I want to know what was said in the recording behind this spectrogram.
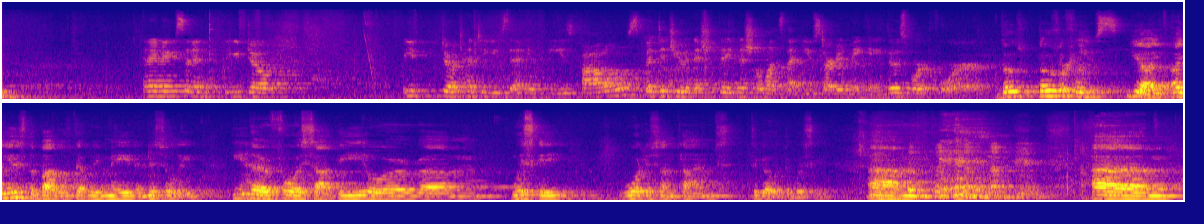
Yeah. And I know you said in- you don't, you don't tend to use any of these bottles, but did you initial, the initial ones that you started making, those were for, Those, those are for use? yeah, I, I used the bottles that we made initially, either for sake or, um, whiskey, water sometimes to go with the whiskey. Um, um,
